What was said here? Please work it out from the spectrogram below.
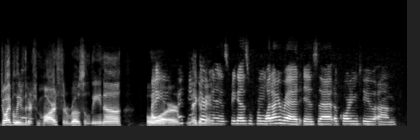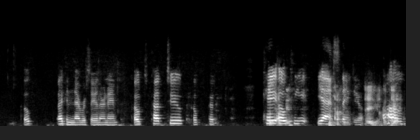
Do I believe Yeah. there's Marth or Rosalina or I, I think Mega there Man? is because from what I read is that according to um, Coke, I can never say their name. Kotaku, K O T. Yes, thank you. There you go. Um,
